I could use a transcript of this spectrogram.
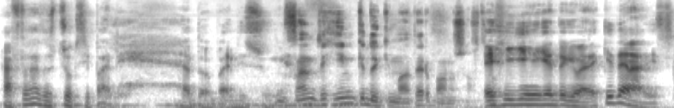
Αυτό θα το τσούξει πάλι. Να το απαντήσουμε. Μου φαίνεται ότι έχει γίνει και ντοκιματέρ πάνω σε αυτό. Έχει γίνει και το κείμενο. Κοίτα να δεις.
